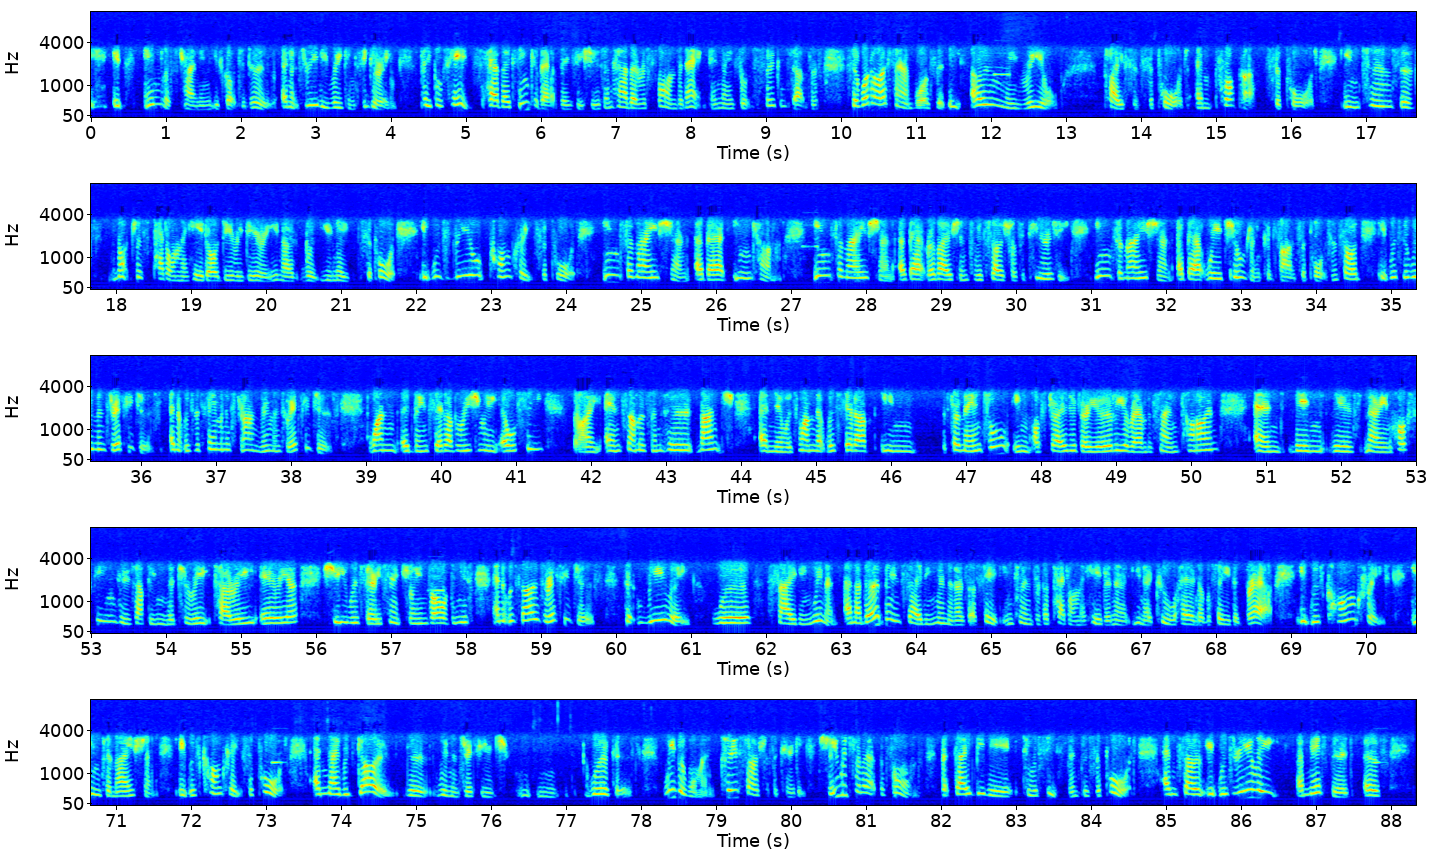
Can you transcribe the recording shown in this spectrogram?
it's endless training you've got to do, and it's really reconfiguring people's heads, how they think about these issues and how they respond and act in these sorts of circumstances. So what I found was that the only real place of support and proper support in terms of not just pat on the head, oh dearie dearie, you know, you need support. It was real concrete support, information about income, information about relations with social security, information about where children could find supports and so on. It was the women's refuges and it was the feminist run women's refuges. One had been set up originally, Elsie, by Anne Summers and her bunch, and there was one that was set up in Fremantle in Australia very early around the same time. And then there's Marion Hosking, who's up in the Taree, area. She was very centrally involved in this. And it was those refuges that really were saving women. And I don't mean saving women, as I said, in terms of a pat on the head and a, you know, cool hand on the fevered brow. It was concrete information. It was concrete support. And they would go, the women's refuge workers, with a woman to Social Security. She would fill out the forms, but they'd be there to assist and to support. And so it was really a method of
